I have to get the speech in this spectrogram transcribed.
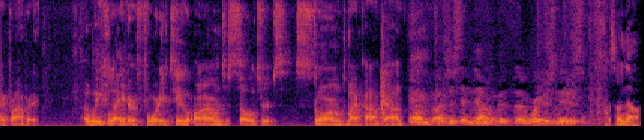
my property. A week later, 42 armed soldiers stormed my compound. I'm uh, just sitting down with uh, Reuters News. So now,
